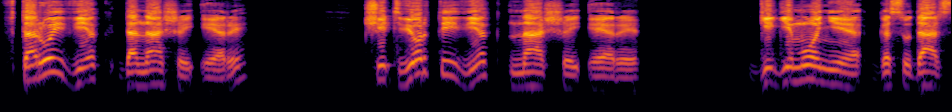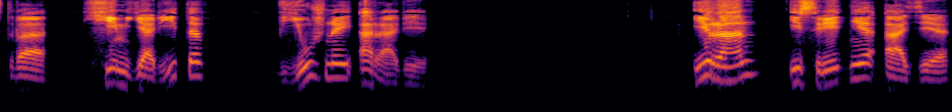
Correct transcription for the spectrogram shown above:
Второй век до нашей эры, четвертый век нашей эры, гегемония государства химьяритов в Южной Аравии. Иран и Средняя Азия.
